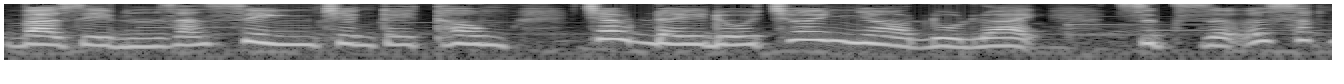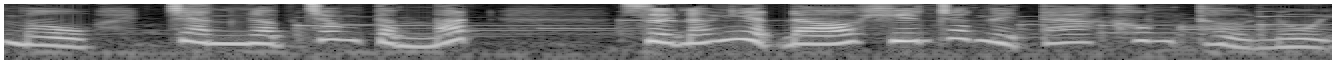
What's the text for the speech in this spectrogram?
Vào dịp Giáng sinh trên cây thông, treo đầy đồ chơi nhỏ đủ loại, rực rỡ sắc màu, tràn ngập trong tầm mắt. Sự náo nhiệt đó khiến cho người ta không thở nổi.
